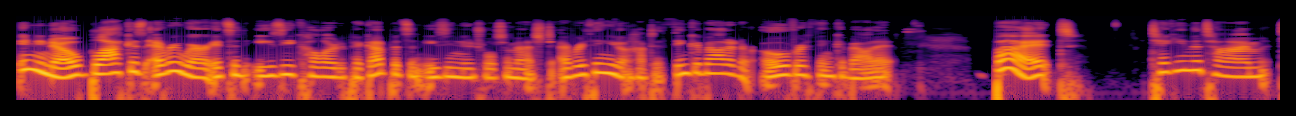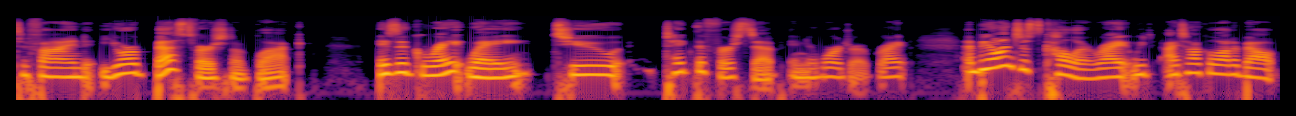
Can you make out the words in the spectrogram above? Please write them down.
And you know, black is everywhere. It's an easy color to pick up, it's an easy neutral to match to everything. You don't have to think about it or overthink about it. But taking the time to find your best version of black is a great way to take the first step in your wardrobe, right? And beyond just color, right? We I talk a lot about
